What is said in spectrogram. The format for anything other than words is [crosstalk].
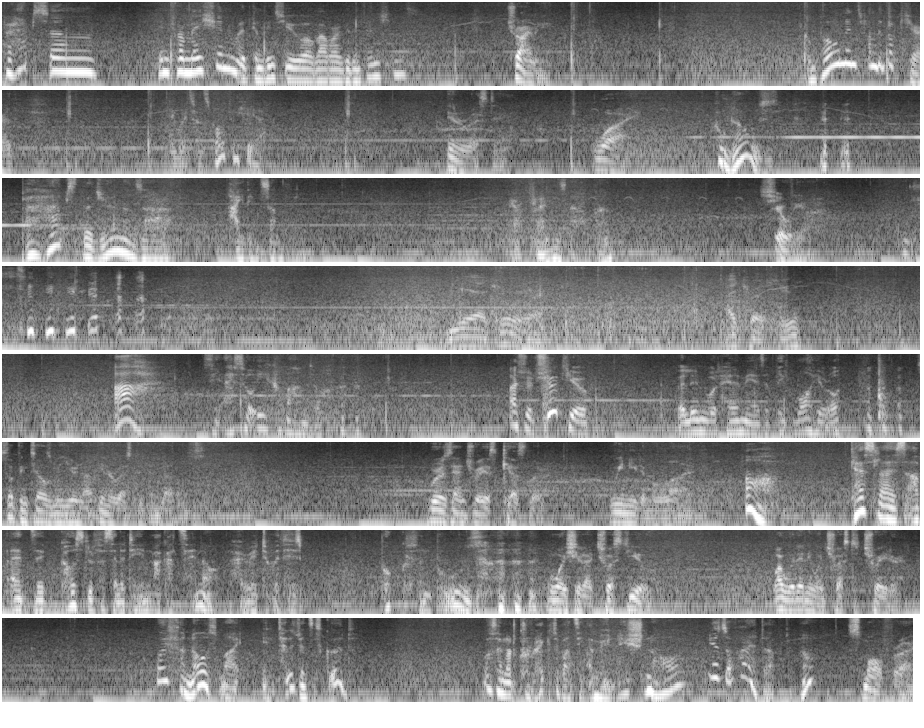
Perhaps, um, information would convince you of our good intentions? Try me. Components from the dockyard. They were transported here. Interesting. Why? Who knows? [laughs] Perhaps the Germans are hiding something. We are friends now, huh? Sure we are. [laughs] Yeah, sure we are. I trust you. Ah, the SOE commando. [laughs] I should shoot you. Berlin would hail me as a big war hero. [laughs] Something tells me you're not interested in medals. Where's Andreas Kessler? We need him alive. Oh, Kessler is up at the coastal facility in Magazzeno, buried with his books and booze. [laughs] Why should I trust you? Why would anyone trust a traitor? Wolfer knows my intelligence is good. Was I not correct about the ammunition hall? Ihr so weiter, no? Small fry.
